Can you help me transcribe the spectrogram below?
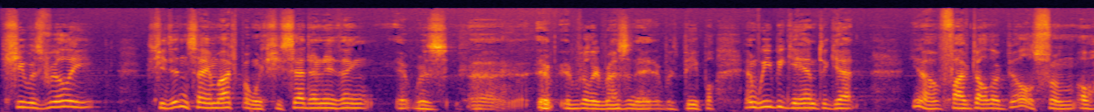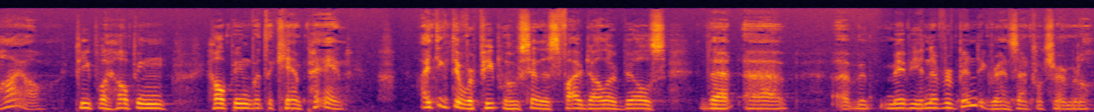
she was really she didn't say much, but when she said anything, it was uh, it, it, really resonated with people, and we began to get you know five dollar bills from Ohio, people helping helping with the campaign. I think there were people who sent us five dollar bills that uh, uh, maybe had never been to Grand Central Terminal.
